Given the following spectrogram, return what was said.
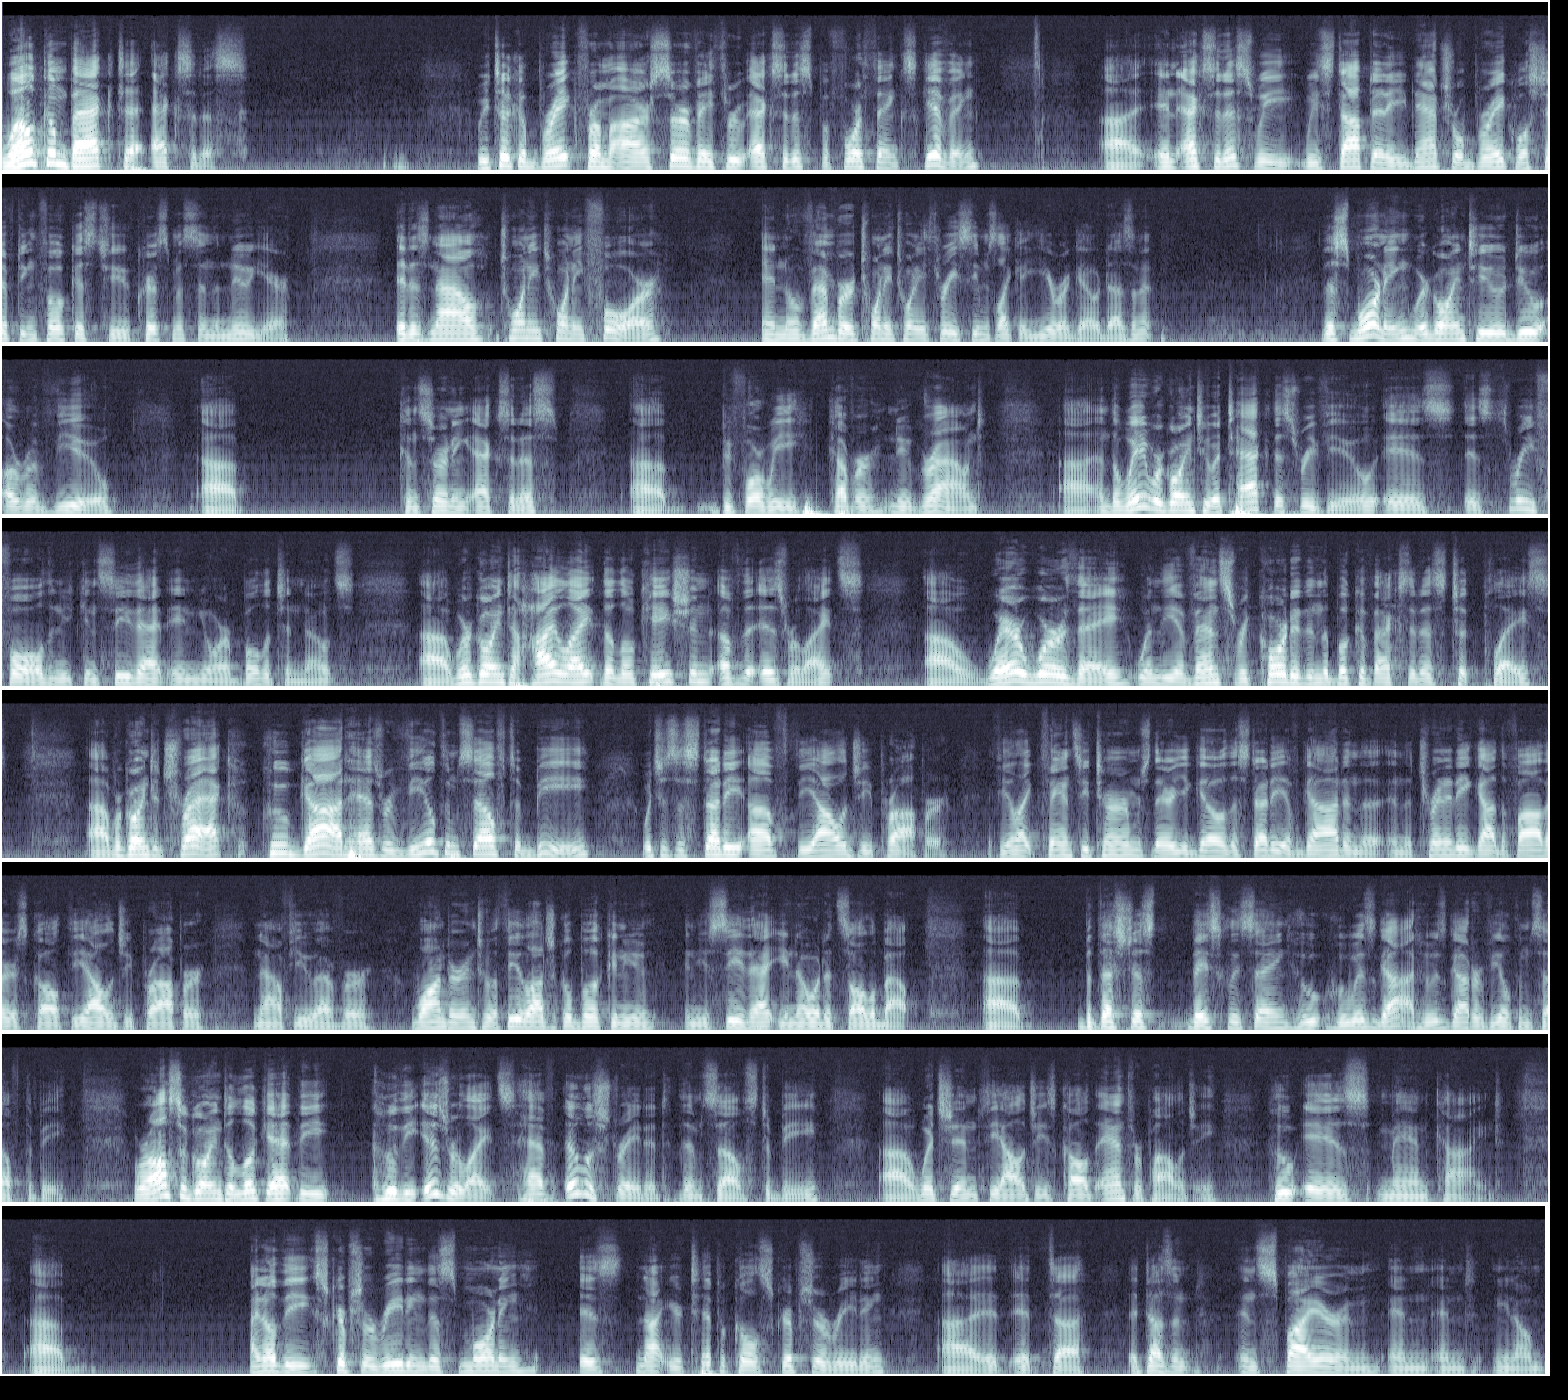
Welcome back to Exodus. We took a break from our survey through Exodus before Thanksgiving. Uh, in Exodus, we, we stopped at a natural break while shifting focus to Christmas and the New Year. It is now 2024, and November 2023 seems like a year ago, doesn't it? This morning, we're going to do a review uh, concerning Exodus before we cover new ground. Uh, and the way we're going to attack this review is, is threefold, and you can see that in your bulletin notes. Uh, we're going to highlight the location of the Israelites. Uh, where were they when the events recorded in the book of Exodus took place? Uh, we're going to track who God has revealed himself to be, which is a study of theology proper. If you like fancy terms, there you go. The study of God in the, in the Trinity, God the Father, is called theology proper. Now, if you ever wander into a theological book and you, and you see that, you know what it's all about. Uh, but that's just basically saying who, who is God? Who has God revealed himself to be? We're also going to look at the, who the Israelites have illustrated themselves to be, uh, which in theology is called anthropology. Who is mankind? Uh, I know the scripture reading this morning is not your typical scripture reading. Uh, it, it, uh, it doesn't inspire and, and, and you know,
